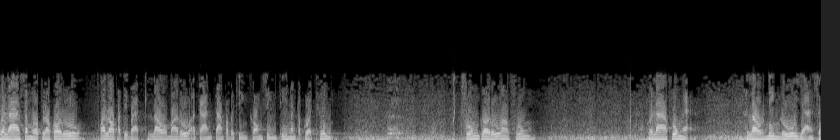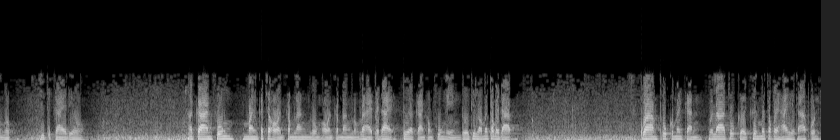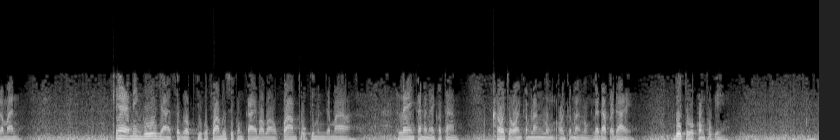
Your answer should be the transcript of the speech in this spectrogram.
เวลาสงบเราก็รู้ เพราะเราปฏิบัติเรามารู้อาการตามปฏิจริงของสิ่งที่มันปรากฏขึ้น ฟุ้งก็รู้ว่าฟุ้ง เวลาฟุ้งอะ เรานิ่งรู้อย่างสงบอยู่ที่กายเดียว อาการฟุ้งมันก็จะอ่อนกำลังลงอ่อนกำลังลงและหายไปได้ด้วยอาการของฟุ้งเอง โดยที่เราไม่ต้องไปดับความทุกข์ก็เหมือนกัน เวลาทุกข์เกิดขึ้นไม่ต้องไปหาเหตุหาผลกับมัน แค่นิ่งรู้อย่าสงบอยู่กับความรู้สึกของกายเบาๆ ความทุกข์ที่มันจะมาแรงขนาดไหนก็ตาม เขาจะอ่อนกำลังลงอ่อนกำลังลงและดับไปได้ ด้วยตัวของทุกข์เอง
